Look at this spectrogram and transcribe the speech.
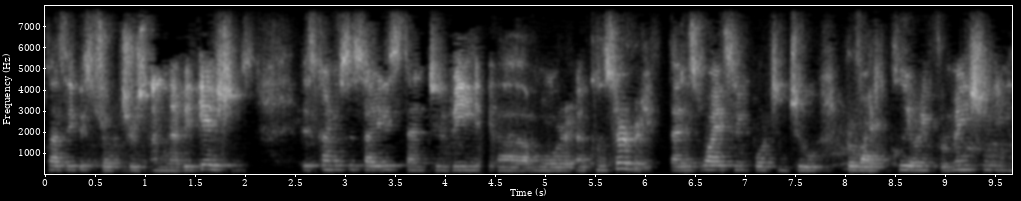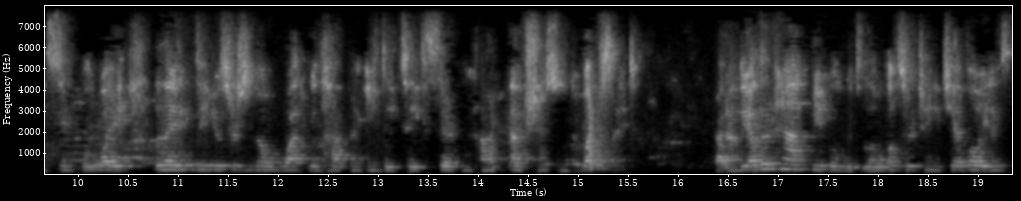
classic structures and navigations this kind of societies tend to be uh, more uh, conservative. That is why it's important to provide clear information in a simple way, letting the users know what will happen if they take certain actions on the website. But on the other hand, people with low uncertainty avoidance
